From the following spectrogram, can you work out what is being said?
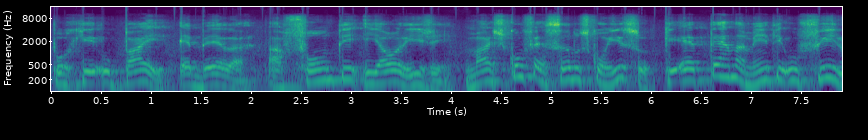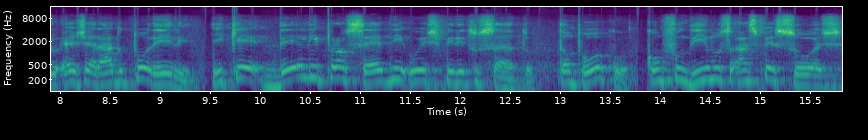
porque o Pai é dela, a fonte e a origem, mas confessamos com isso que eternamente o Filho é gerado por ele e que dele procede o Espírito Santo. Tampouco confundimos as pessoas,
